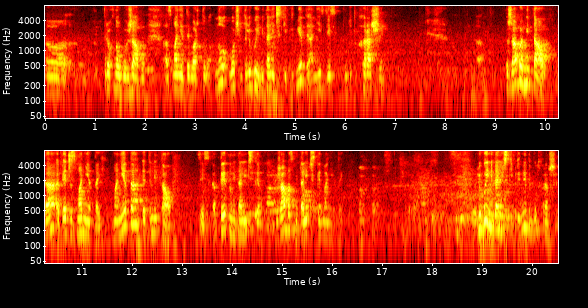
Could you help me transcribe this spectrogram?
э, трехногую жабу а, с монетой во рту. Но, в общем-то, любые металлические предметы, они здесь будут хороши. Жаба – металл, да, опять же, с монетой. Монета – это металл. Здесь конкретно металлическая жаба с металлической монетой. Любые металлические предметы будут хороши.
